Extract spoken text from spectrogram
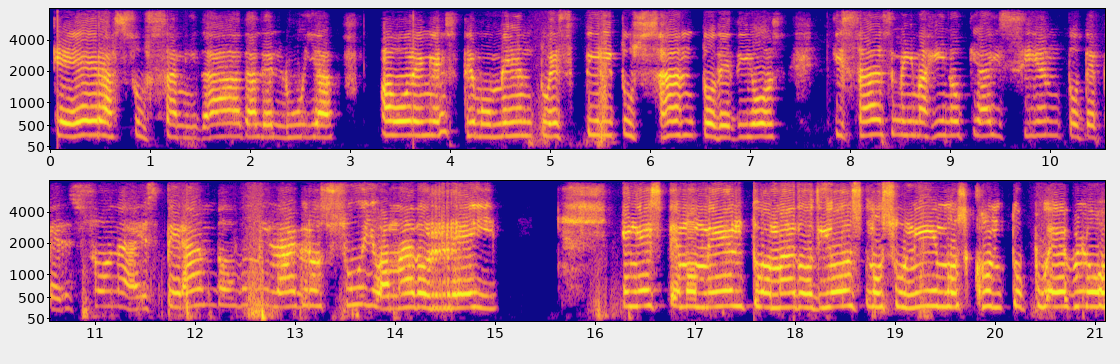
que era su sanidad. Aleluya. Ahora en este momento, Espíritu Santo de Dios, Quizás me imagino que hay cientos de personas esperando un milagro suyo, amado Rey. En este momento, amado Dios, nos unimos con tu pueblo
